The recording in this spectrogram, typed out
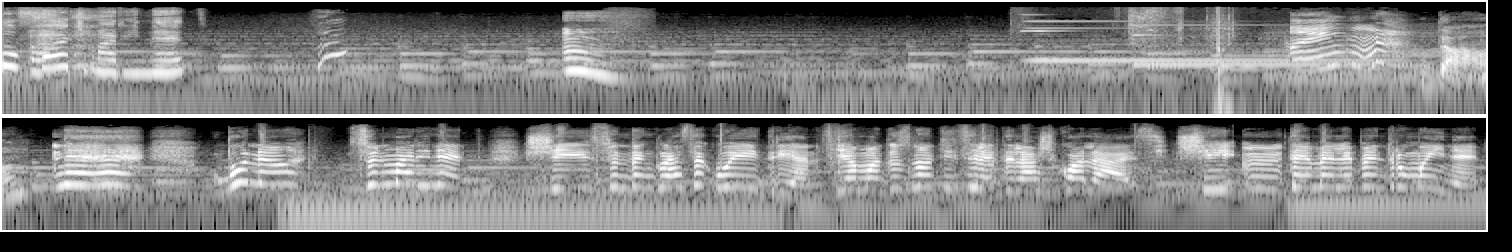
să o faci, Marinet? Da? Bună! Sunt Marinet și sunt în clasă cu Adrian. I-am adus notițele de la școală azi și mm, temele pentru mâine.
